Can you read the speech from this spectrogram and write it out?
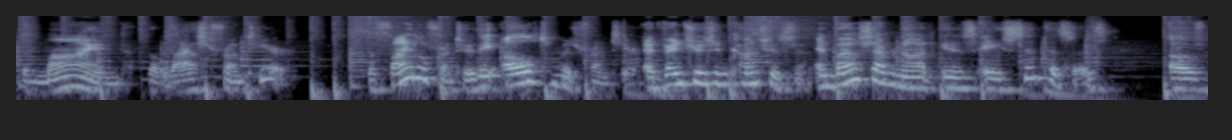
the mind, the last frontier the final frontier, the ultimate frontier, adventures in consciousness. And Biocybernaut is a synthesis of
